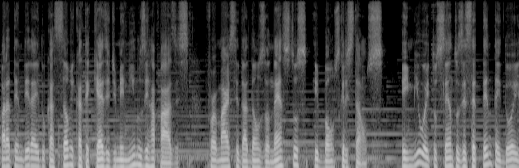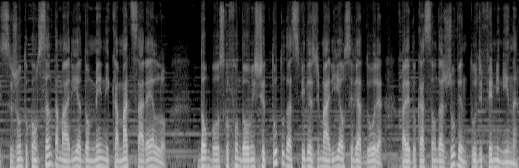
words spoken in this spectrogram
para atender à educação e catequese de meninos e rapazes, formar cidadãos honestos e bons cristãos. Em 1872, junto com Santa Maria Domenica Mazzarello, Dom Bosco fundou o Instituto das Filhas de Maria Auxiliadora, para a educação da juventude feminina.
